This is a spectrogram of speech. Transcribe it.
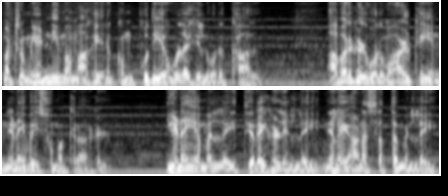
மற்றும் எண்ணிமமாக இருக்கும் புதிய உலகில் ஒரு கால். அவர்கள் ஒரு வாழ்க்கையின் நினைவை சுமக்கிறார்கள். இணையமில்லை திரைகள் இல்லை நிலையான சத்தமில்லை.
